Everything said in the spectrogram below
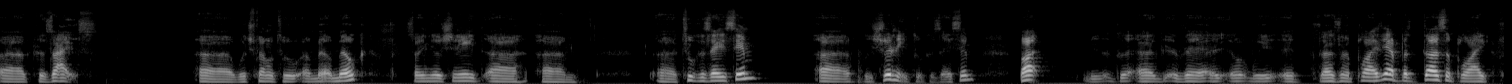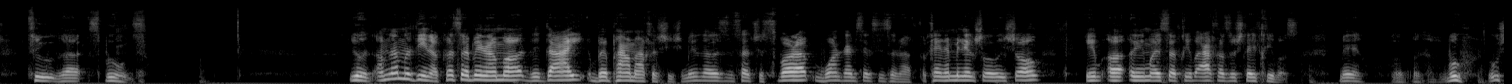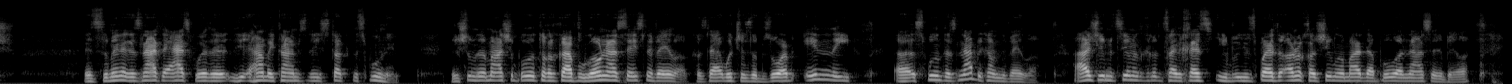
uh, kazayas, uh, which fell into a milk. So you, know, you need uh, um, uh. Uh, we should need two but uh, the, uh, we, it doesn't apply there, but does apply to the spoons. Yud, Medina, because I've been on the die bepam achashishim. Even though it's such a svara, one time six is enough. Okay, I'm minik shol lishol, im im esat chib achas or shteit chibos. It's the minute is not to ask whether how many times they stuck the spoon in. Because that which is absorbed in the uh, spoon does not become nevela.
